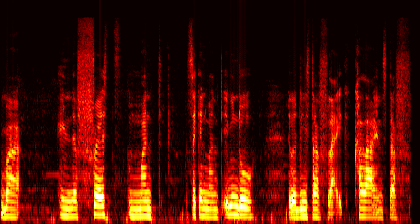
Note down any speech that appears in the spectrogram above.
But in the first month, second month, even though they were doing stuff like color and stuff,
